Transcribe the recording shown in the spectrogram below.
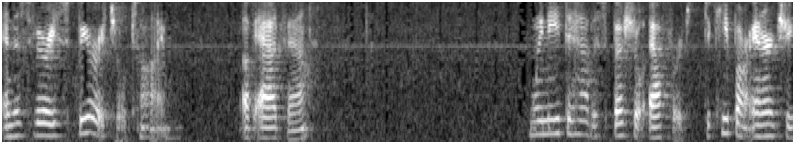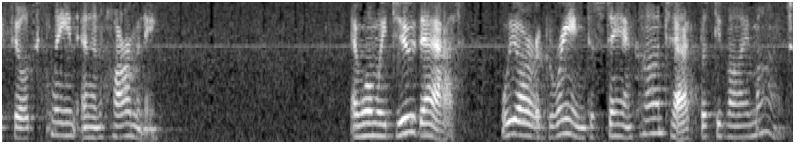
in this very spiritual time of Advent, we need to have a special effort to keep our energy fields clean and in harmony. And when we do that, we are agreeing to stay in contact with Divine Mind.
